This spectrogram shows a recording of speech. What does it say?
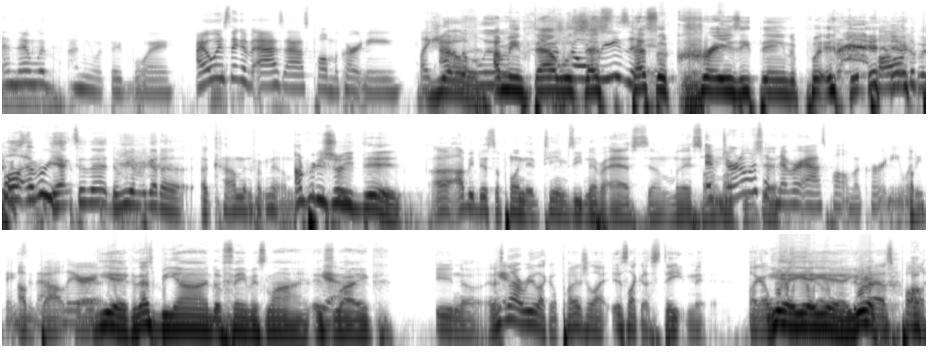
and then with, I mean, with Big Boy, I always think of ass ass Paul McCartney, like out of the blue. I mean, that was no that's reason. that's a crazy thing to put. In. Did Paul, did Paul ever react to that? Did we ever get a, a comment from him? I'm pretty sure he did. Uh, I'll be disappointed if TMZ never asked him when they saw him. if off journalists have never asked Paul McCartney what he Ab- thinks of that about lyric, that? Yeah, because that's beyond a famous line. It's Yeah. like, you know, and it's Yeah. not really like a punchline. It's like a statement. Like I Yeah, want you to yeah, yeah. You You're- can ask Paul. uh,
